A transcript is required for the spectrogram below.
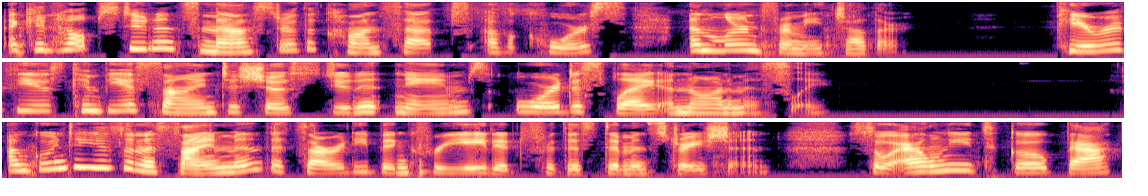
and can help students master the concepts of a course and learn from each other. Peer reviews can be assigned to show student names or display anonymously. I'm going to use an assignment that's already been created for this demonstration. So I'll need to go back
